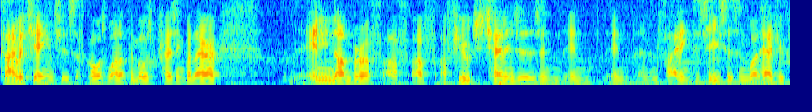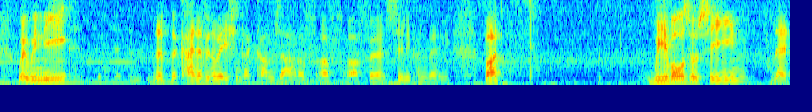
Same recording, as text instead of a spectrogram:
climate change is, of course, one of the most pressing, but there are any number of, of, of, of huge challenges in, in, in, in, fighting diseases and what have you, where we need the, the kind of innovation that comes out of, of, of uh, Silicon Valley. But we have also seen that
